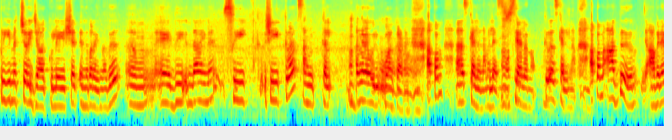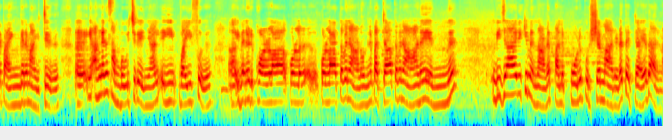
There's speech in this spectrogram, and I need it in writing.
പ്രീമച്ചർ ഇജാക്കുലേഷൻ എന്ന് പറയുന്നത് എന്താ അതിന്? ശീ- ശീഘ്ര സങ്കൽ അങ്ങനെ ഒരു വാക്കാണ്. അപ്പം സ്കലനം അല്ലെ? സ്കലനം. സ്ഖലനം അപ്പം അത് അവരെ ഭയങ്കരമായിട്ട് അങ്ങനെ സംഭവിച്ചു കഴിഞ്ഞാൽ ഈ വൈഫ് ഇവനൊരു കൊള്ള കൊള്ള കൊള്ളാത്തവനാണോ ഇതിന് പറ്റാത്തവനാണ് എന്ന് വിചാരിക്കുമെന്നാണ് പലപ്പോഴും പുരുഷന്മാരുടെ തെറ്റായ ധാരണ.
